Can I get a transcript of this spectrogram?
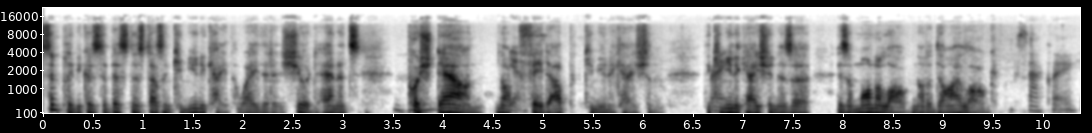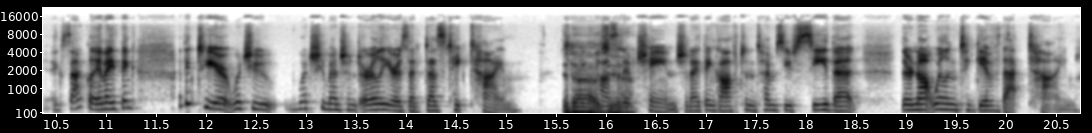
simply because the business doesn't communicate the way that it should, and it's mm-hmm. pushed down, not yes. fed up communication. The right. communication is a is a monologue, not a dialogue. Exactly, exactly. And I think I think to your what you what you mentioned earlier is that it does take time. It does positive yeah. change, and I think oftentimes you see that they're not willing to give that time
